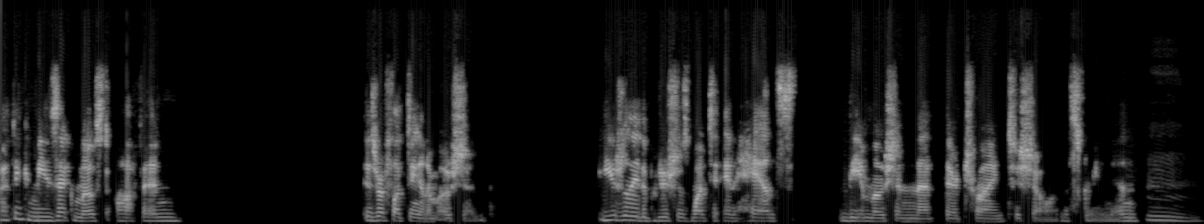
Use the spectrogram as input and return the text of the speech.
I think music most often is reflecting an emotion. Usually the producers want to enhance the emotion that they're trying to show on the screen. And Mm.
